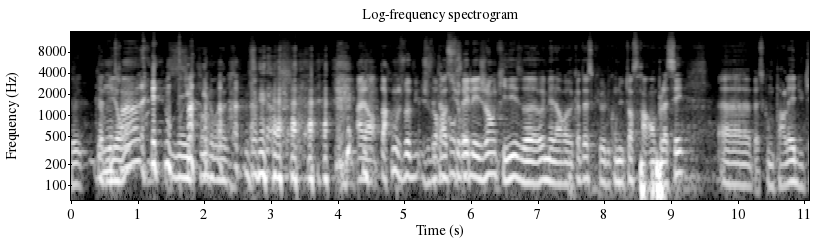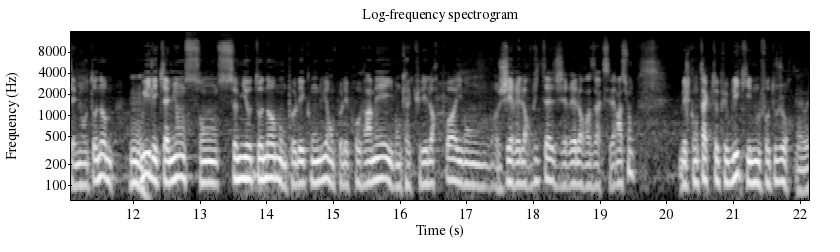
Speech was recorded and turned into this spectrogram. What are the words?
de de camion. train. mais Alors, par contre, je veux, je rassurer les gens qui disent euh, oui, mais alors euh, quand est-ce que le conducteur sera remplacé? Euh, Parce qu'on parlait du camion autonome. Hmm. Oui, les camions sont semi-autonomes, on peut les conduire, on peut les programmer, ils vont calculer leur poids, ils vont gérer leur vitesse, gérer leurs accélérations. Mais le contact public, il nous le faut toujours. Oui.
